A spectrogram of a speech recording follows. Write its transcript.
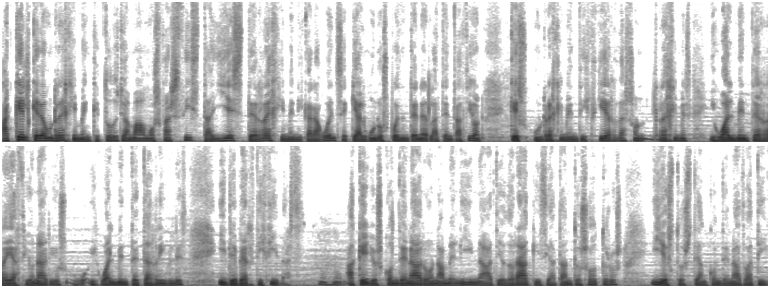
aquel que era un régimen que todos llamábamos fascista y este régimen nicaragüense, que algunos pueden tener la tentación, que es un régimen de izquierda, son regímenes igualmente reaccionarios, igualmente terribles y diverticidas. Aquellos condenaron a Melina, a Teodorakis y a tantos otros, y estos te han condenado a ti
